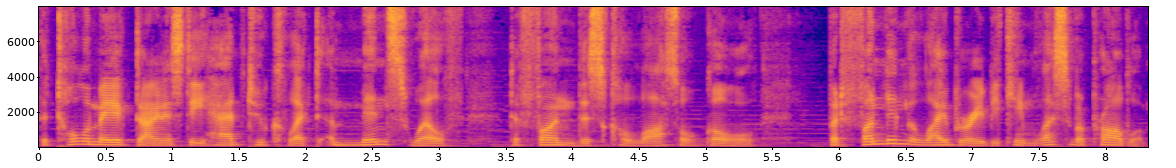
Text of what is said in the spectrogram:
The Ptolemaic dynasty had to collect immense wealth to fund this colossal goal, but funding the library became less of a problem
